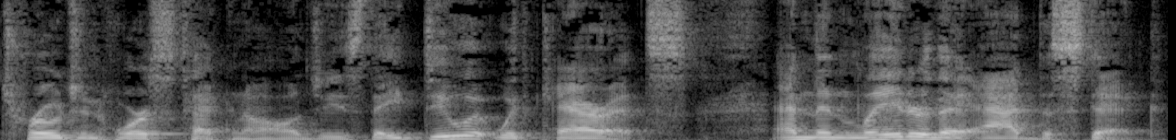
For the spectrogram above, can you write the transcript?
Trojan horse technologies, they do it with carrots, and then later they add the stick.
